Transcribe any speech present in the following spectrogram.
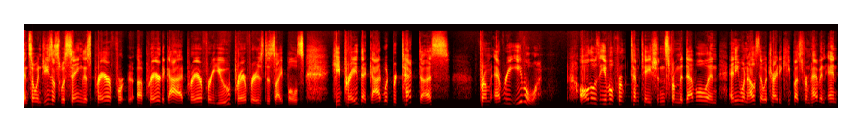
And so when Jesus was saying this prayer for uh, prayer to God, prayer for you, prayer for his disciples, he prayed that God would protect us from every evil one. All those evil temptations from the devil and anyone else that would try to keep us from heaven. And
